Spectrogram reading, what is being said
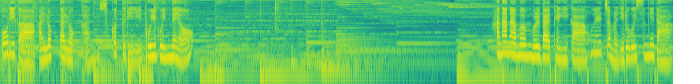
꼬리가 알록달록한 수컷들이 보이고 있네요. 하나 남은 물달팽이가 홍일점을 이루고 있습니다.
